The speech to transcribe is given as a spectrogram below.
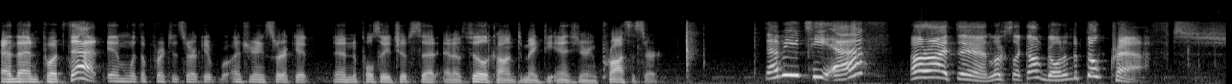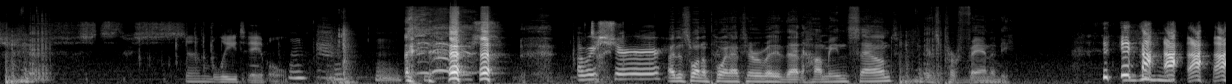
and then put that in with a printed circuit, engineering circuit, and a pulsating chipset and a silicon to make the engineering processor. WTF? All right then. Looks like I'm going into Buildcraft. Assembly table. Are we sure? I just want to point out to everybody that humming sound is profanity. yeah.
